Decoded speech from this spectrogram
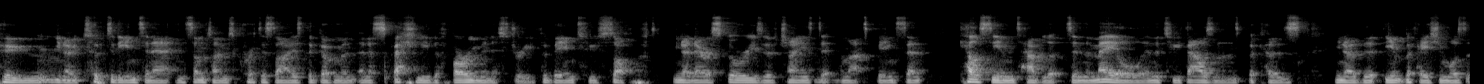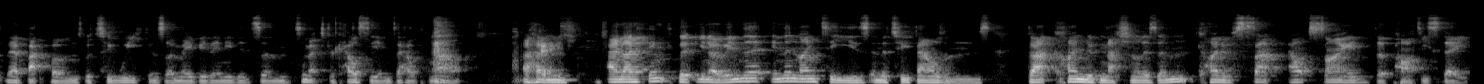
who you know mm. took to the internet and sometimes criticized the government and especially the foreign ministry for being too soft you know there are stories of chinese mm. diplomats being sent calcium tablets in the mail in the 2000s because you know the, the implication was that their backbones were too weak and so maybe they needed some some extra calcium to help them out um, and i think that you know in the in the 90s and the 2000s that kind of nationalism kind of sat outside the party state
